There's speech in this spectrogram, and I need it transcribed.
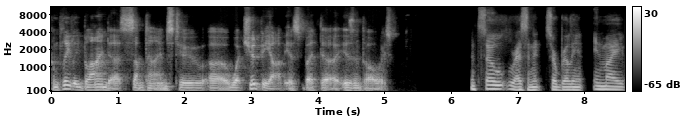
completely blind us sometimes to uh, what should be obvious, but uh, isn't always. It's so resonant, so brilliant. In my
